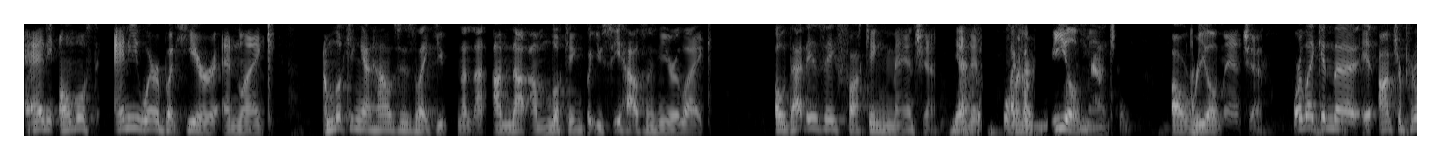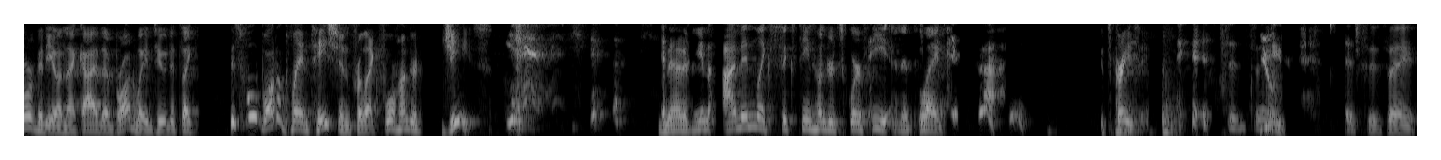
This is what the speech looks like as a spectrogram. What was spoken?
any almost anywhere but here. And like, I'm looking at houses like you. Not, not, I'm not. I'm looking, but you see houses and you're like, oh, that is a fucking mansion. Yeah, and it's Like a 400 real mansion. a real mansion. Or like in the entrepreneur video, and that guy, the Broadway dude, it's like this fool bought a plantation for like 400 G's. You know what I mean? I'm in like 1,600 square feet, and it's like, it's crazy. it's insane. It's insane.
